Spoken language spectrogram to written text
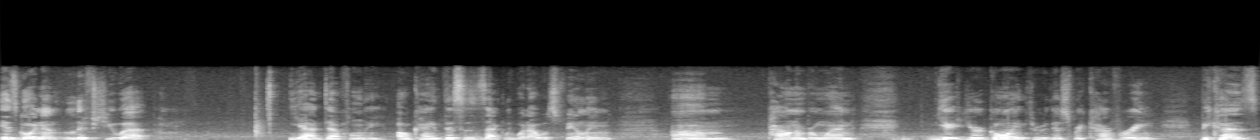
is going to lift you up. Yeah, definitely. Okay, this is exactly what I was feeling. Um, pile number one. You're going through this recovery because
